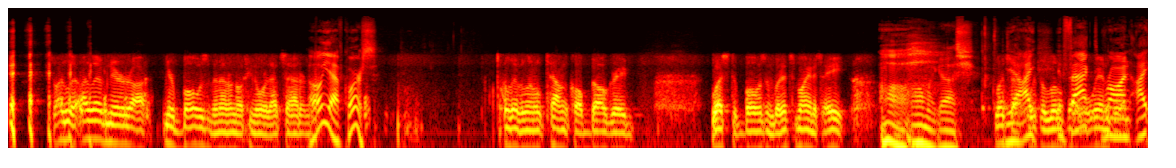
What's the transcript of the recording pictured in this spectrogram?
so I, li- I live near uh, near Bozeman. I don't know if you know where that's at or not. Oh yeah, of course. I live in a little town called Belgrade, west of Bozeman, but it's minus eight. Oh my gosh. With yeah, a, I, with a in fact, wind. Ron, I,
